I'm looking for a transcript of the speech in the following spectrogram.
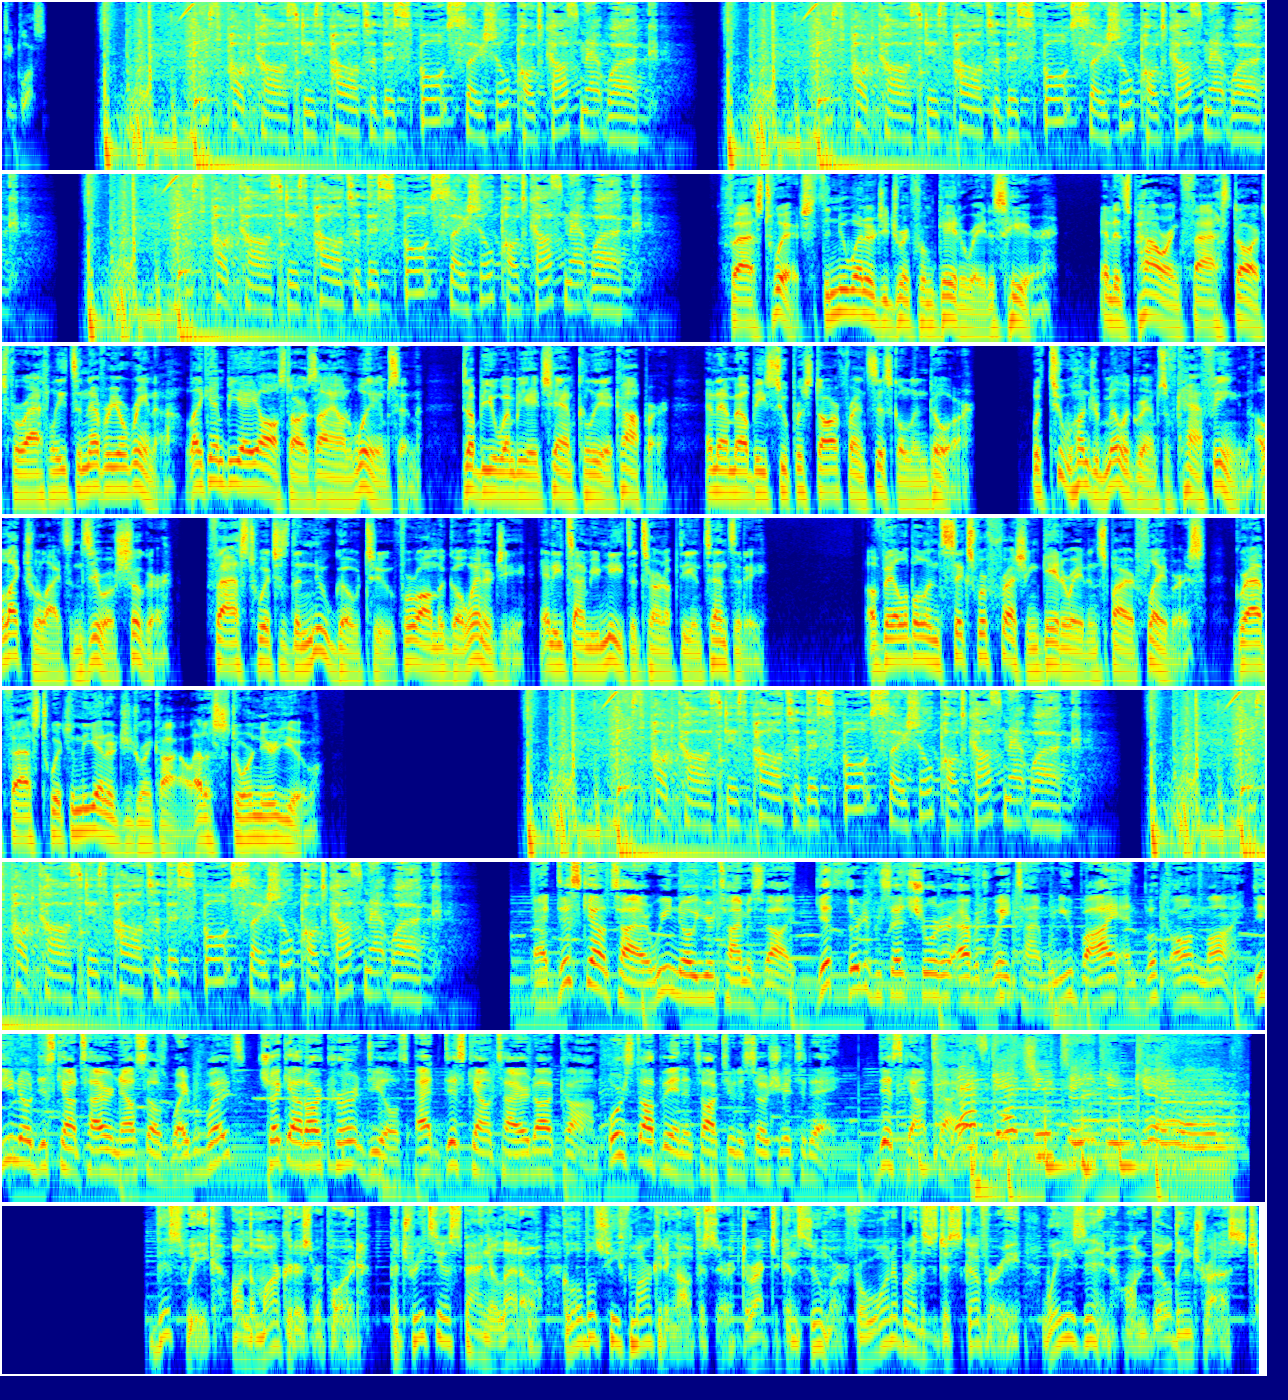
18 plus. This podcast is part of the Sports Social Podcast Network. This podcast is part of the Sports Social Podcast Network. This podcast is part of the Sports Social Podcast Network. Fast Twitch, the new energy drink from Gatorade, is here. And it's powering fast starts for athletes in every arena, like NBA All Star Zion Williamson, WNBA champ Kahleah Copper, and MLB superstar Francisco Lindor. With 200 milligrams of caffeine, electrolytes, and zero sugar, Fast Twitch is the new go to for on the go energy anytime you need to turn up the intensity. Available in six refreshing Gatorade inspired flavors. Grab Fast Twitch in the energy drink aisle at a store near you. This podcast is part of the Sports Social Podcast Network. This podcast is part of the Sports Social Podcast Network. At Discount Tire, we know your time is valuable. Get 30% shorter average wait time when you buy and book online. Did you know Discount Tire now sells wiper blades? Check out our current deals at discounttire.com or stop in and talk to an associate today. Discount Tire. Let's get you taken care of. This week on The Marketer's Report, Patrizio Spagnoletto, Global Chief Marketing Officer, Direct to Consumer for Warner Brothers Discovery, weighs in on building trust.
